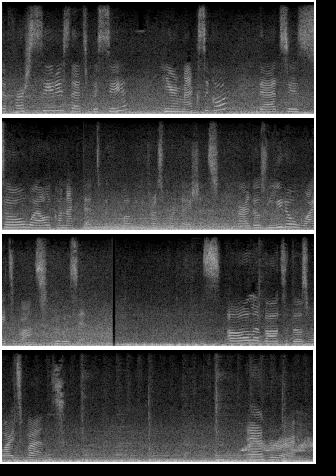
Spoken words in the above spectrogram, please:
the first cities that we see here in Mexico that is so well connected with the public transportations. Are those little white vans, you will see. It's all about those white vans everywhere.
